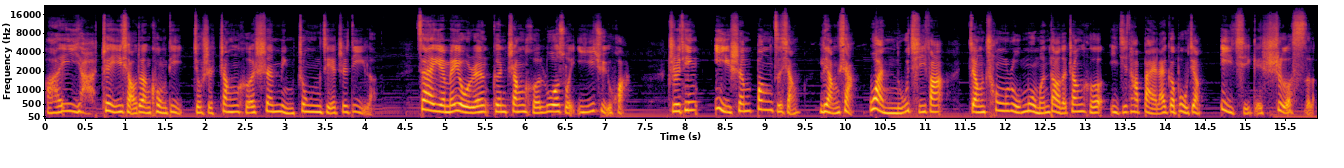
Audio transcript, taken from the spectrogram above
哎呀，这一小段空地就是张合生命终结之地了，再也没有人跟张合啰嗦一句话。只听一声梆子响，两下万弩齐发，将冲入木门道的张合以及他百来个部将一起给射死了。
